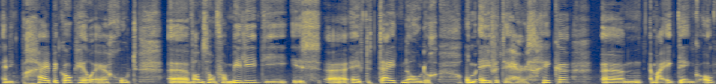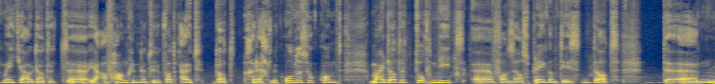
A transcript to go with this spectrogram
En ik begrijp ik ook heel erg goed, want zo'n familie die is, heeft de tijd nodig om even te herschikken. Ehm, maar ik denk ook met jou dat het, eh, ja, afhankelijk natuurlijk wat uit dat gerechtelijk onderzoek komt, maar dat het toch niet eh, vanzelfsprekend is dat, ehm,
